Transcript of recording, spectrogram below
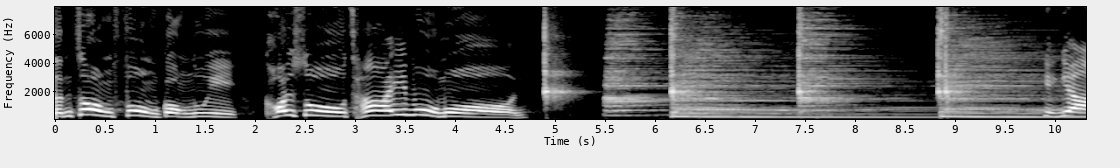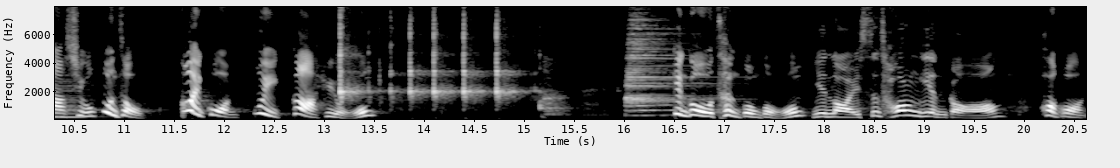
神宗凤宫内看守财务门，今夜小本座改官回家乡，经过陈公公，原来是苍艳讲。何干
